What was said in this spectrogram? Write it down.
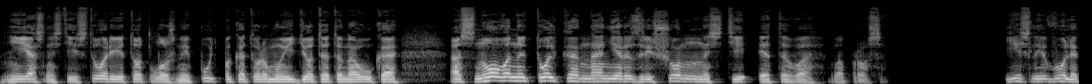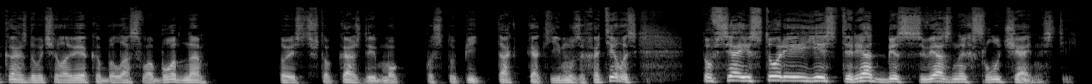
неясности истории, тот ложный путь, по которому идет эта наука – основаны только на неразрешенности этого вопроса. Если воля каждого человека была свободна, то есть что каждый мог поступить так, как ему захотелось, то вся история есть ряд бессвязных случайностей.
